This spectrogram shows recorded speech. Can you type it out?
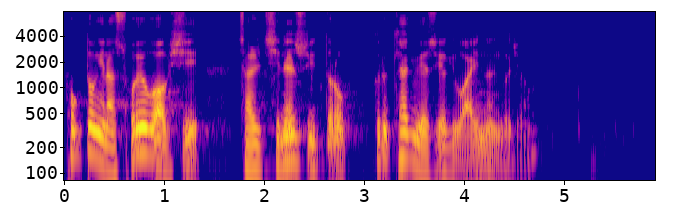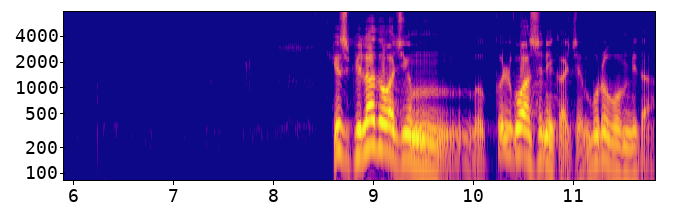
폭동이나 소요가 없이 잘 지낼 수 있도록 그렇게 하기 위해서 여기 와 있는 거죠. 그래서 빌라도가 지금 뭐 끌고 왔으니까 이제 물어봅니다.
